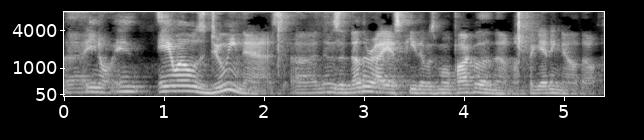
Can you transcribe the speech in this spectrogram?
Uh, you know, AOL was doing that. Uh, and there was another ISP that was more popular than them. I'm forgetting now, though.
